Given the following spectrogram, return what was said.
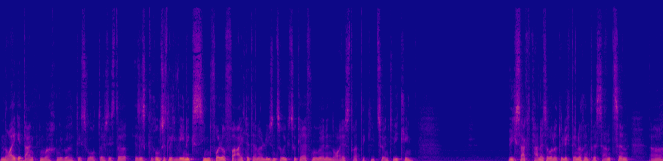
neue Gedanken machen über die SWOT. Es ist, da, es ist grundsätzlich wenig sinnvoll, auf veraltete Analysen zurückzugreifen, um eine neue Strategie zu entwickeln. Wie gesagt, kann es aber natürlich dennoch interessant sein, äh,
